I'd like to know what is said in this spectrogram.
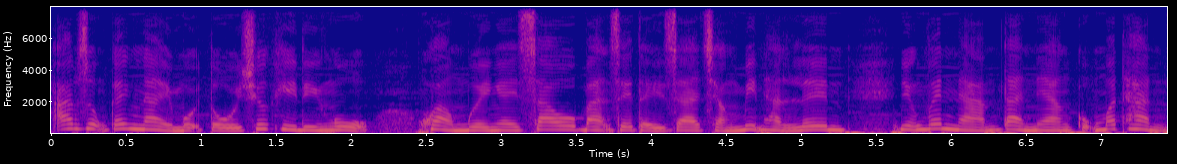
Áp dụng cách này mỗi tối trước khi đi ngủ, khoảng 10 ngày sau bạn sẽ thấy da trắng mịn hẳn lên, những vết nám tàn nhang cũng mất hẳn.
